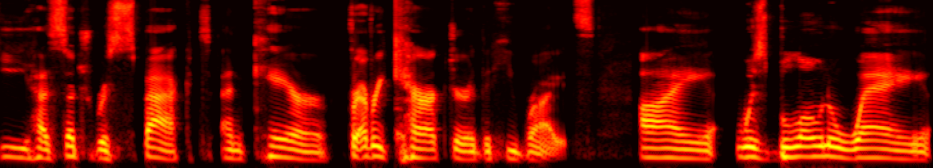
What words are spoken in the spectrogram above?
he has such respect and care for every character that he writes. I was blown away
